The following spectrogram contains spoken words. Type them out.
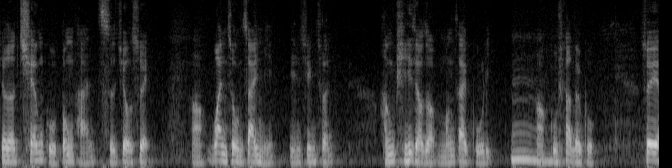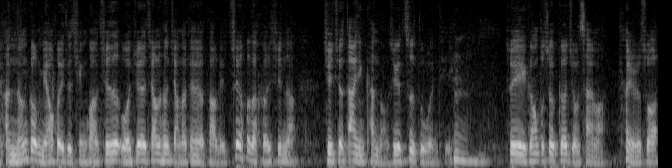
叫做千古崩盘辞旧岁。啊，万众灾民迎新春，横批叫做蒙在鼓里，嗯，啊，股票的股，所以很能够描绘这情况。其实我觉得江老师讲的非常有道理。最后的核心呢，其实就大家已经看懂是一个制度问题，嗯，所以刚刚不是说割韭菜嘛？那 有人说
